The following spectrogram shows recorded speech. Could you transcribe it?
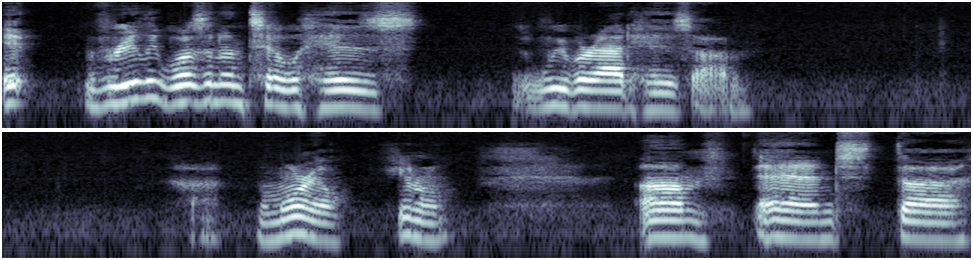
it really wasn't until his. We were at his um, uh, memorial funeral. Um, and the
